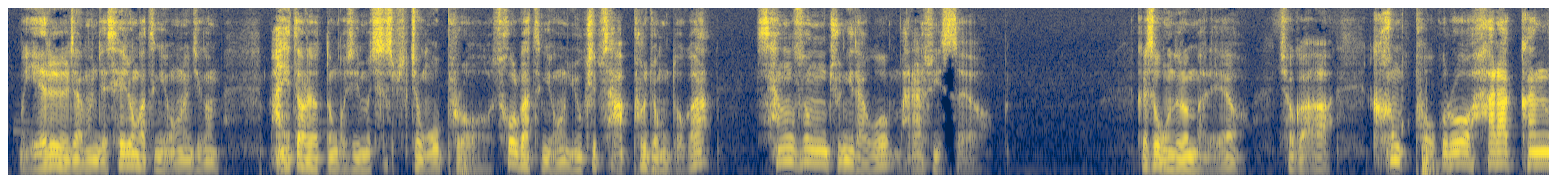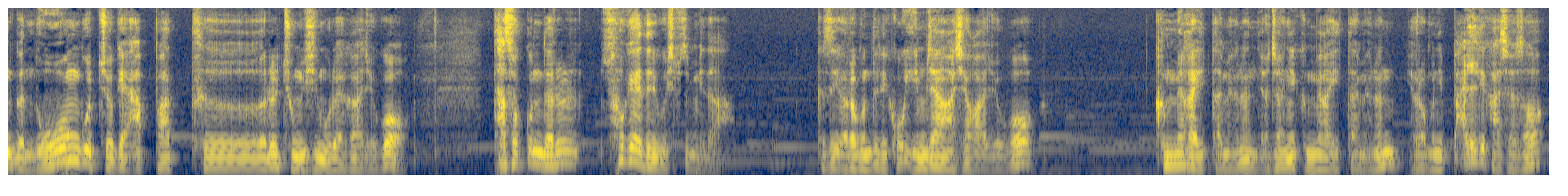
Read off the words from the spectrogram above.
뭐 예를 들자면 이제 세종 같은 경우는 지금 많이 떨어졌던 것이 뭐 77.5%, 서울 같은 경우는 64% 정도가 상승 중이라고 말할 수 있어요. 그래서 오늘은 말이에요. 제가 큰 폭으로 하락한 그 노원구 쪽의 아파트를 중심으로 해가지고 다섯 군데를 소개해 드리고 싶습니다. 그래서 여러분들이 꼭 임장하셔가지고 금매가 있다면은 여전히 금매가 있다면은 여러분이 빨리 가셔서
